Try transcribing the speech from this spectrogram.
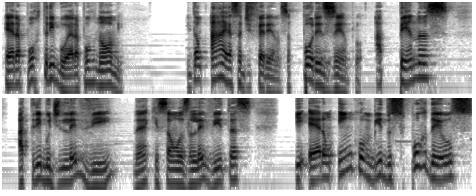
era por tribo, era por nome. Então há essa diferença. Por exemplo, apenas a tribo de Levi, né, que são os levitas, que eram incumbidos por Deus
